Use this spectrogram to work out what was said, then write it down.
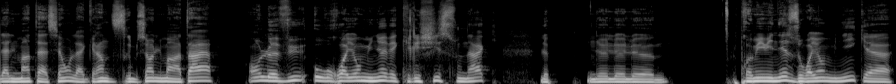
l'alimentation, la grande distribution alimentaire. On l'a vu au Royaume-Uni avec Rishi Sunak, le, le, premier ministre du Royaume-Uni qui a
